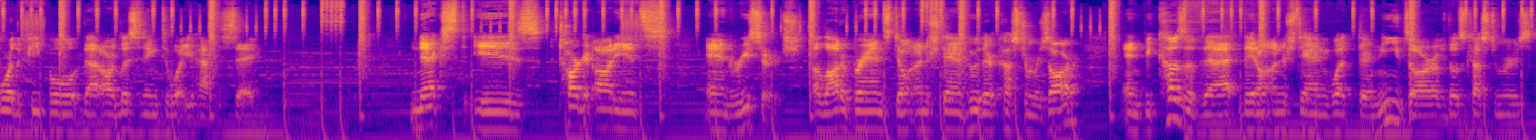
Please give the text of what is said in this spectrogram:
for the people that are listening to what you have to say. Next is target audience and research. A lot of brands don't understand who their customers are, and because of that, they don't understand what their needs are of those customers,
